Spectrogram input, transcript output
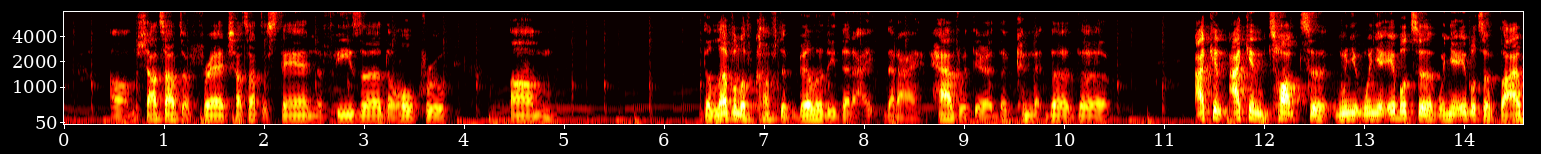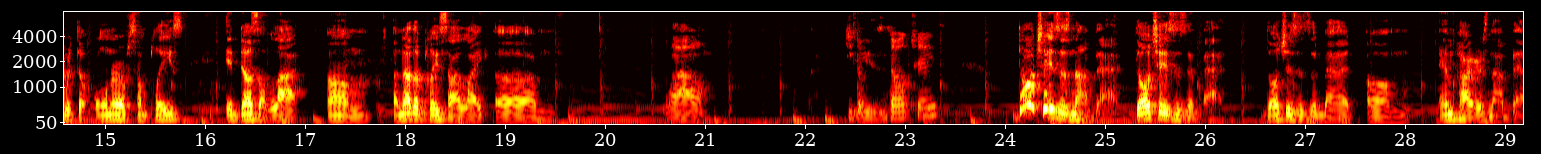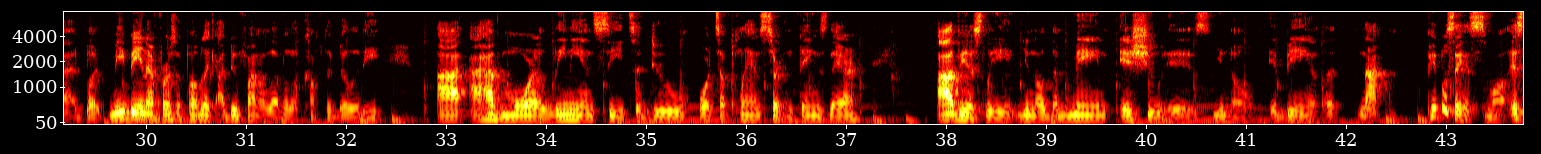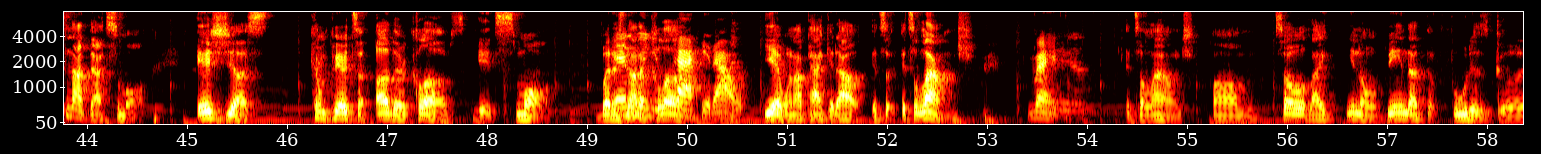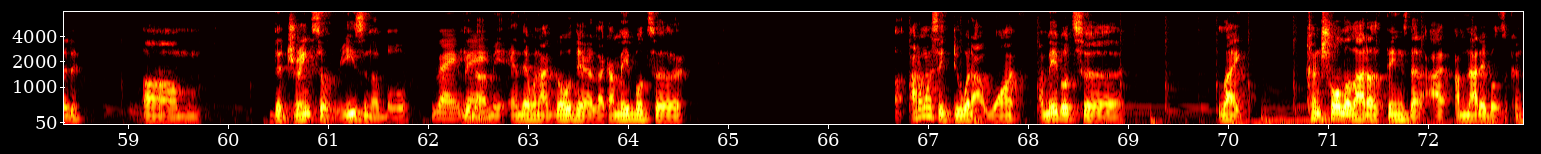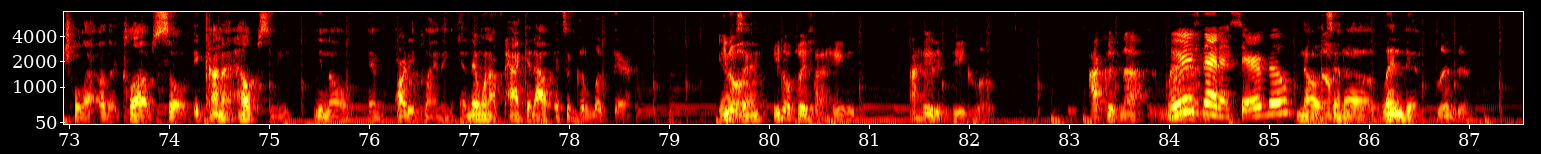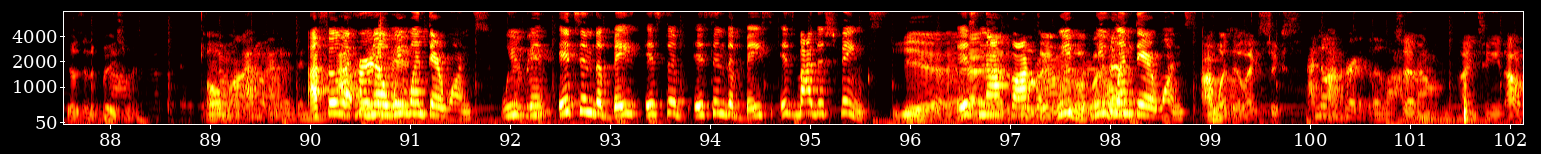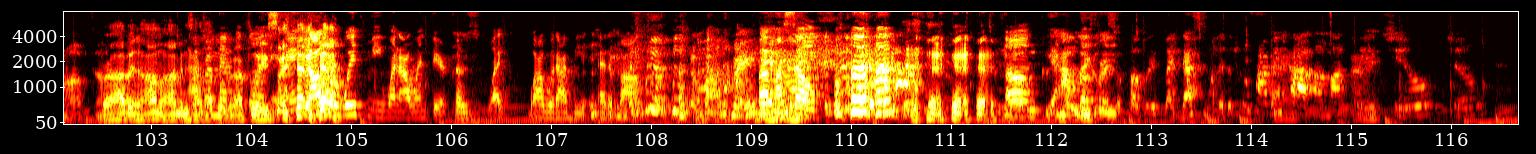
Um, shouts out to Fred. Shouts out to Stan, Nafiza, the whole crew. Um, the level of comfortability that I that I have with there, the the the I can I can talk to when you when you're able to when you're able to vibe with the owner of some place, it does a lot. Um, another place I like. Um, wow. Jeez. Dolce's. Dolce's is not bad. Dolce's isn't bad. Dolce's isn't bad. Um, Empire is not bad. But me being at First Republic, I do find a level of comfortability. I, I have more leniency to do or to plan certain things there. Obviously, you know, the main issue is, you know, it being a, not, people say it's small. It's not that small. It's just compared to other clubs, it's small. But it's and not when a club. you pack it out, yeah, when I pack it out, it's a, it's a lounge right? Yeah. It's a lounge. Um, so like you know, being that the food is good, um, the drinks are reasonable. Right, You right. know what I mean? And then when I go there, like I'm able to. uh, I don't want to say do what I want. I'm able to, like, control a lot of things that I, I'm not able to control at other clubs. So it kind of helps me, you know, in party planning. And then when I pack it out, it's a good look there. You, You know, know, what I'm saying? you know, a place I hated. I hated D Club. I could not. Where man. is that in Sayreville? No, it's No. in uh, Linden. Linden. It was in the basement. Oh, Oh I don't- my I don't. God. I. I feel I've like heard no, we it. went there once. We've Really? been. It's in the base. It's the. It's in the base. It's by the Sphinx. Yeah. It's that- not that far from. table We we like- went there once. I went there like six. I know I've heard of it a lot. but I Seven, don't- 19. I don't know how many times. Bro, I've been, I don't know how many times I've been to that place. there, and y'all were with me when I went there. Cause like, why would I be at a bar by myself? You know, Um, 'cause, Yeah, I love First Republic. Like that's one of the You places probably that. try um, my fit, chill, chill.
